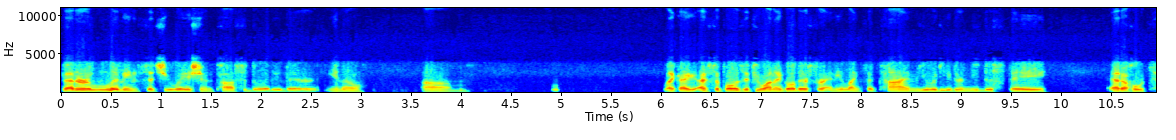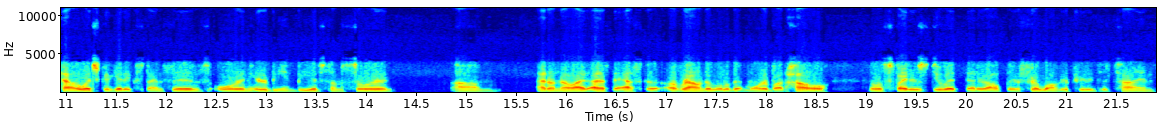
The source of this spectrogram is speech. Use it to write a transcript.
better living situation possibility there, you know. Um, like I, I suppose if you want to go there for any length of time, you would either need to stay at a hotel, which could get expensive, or an Airbnb of some sort. Um, I don't know. I'd, I'd have to ask a, around a little bit more about how those fighters do it that are out there for longer periods of time.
